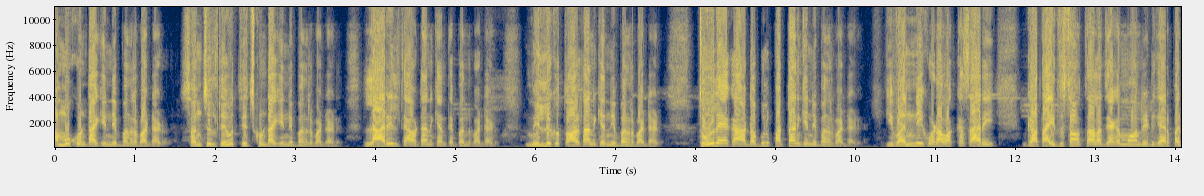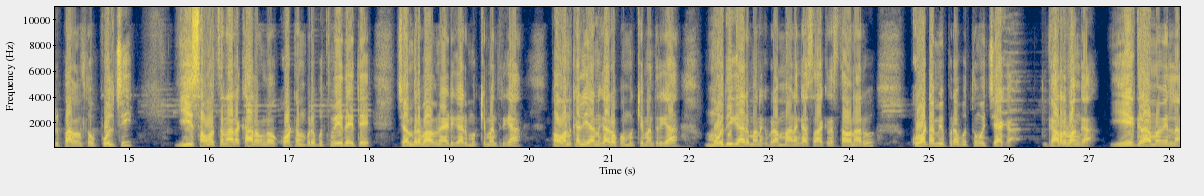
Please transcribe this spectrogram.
అమ్ముకుంటాకి ఎన్ని ఇబ్బందులు పడ్డాడు? సంచులు తెవు తెచ్చుకుంటాకి ఎన్ని ఇబ్బందులు పడ్డాడు? లారీలు తేవటానికి ఎంత ఇబ్బంది పడ్డాడు? మిల్లుకు తోలటానికి ఎన్ని ఇబ్బందులు పడ్డాడు? తోలేక ఆ డబ్బులు పట్టడానికి ఎన్ని ఇబ్బందులు పడ్డాడు? ఇవన్నీ కూడా ఒక్కసారి గత ఐదు సంవత్సరాల జగన్మోహన్ రెడ్డి గారి పరిపాలనతో పోల్చి ఈ సంవత్సరాల కాలంలో కూటమి ప్రభుత్వం ఏదైతే చంద్రబాబు నాయుడు గారు ముఖ్యమంత్రిగా పవన్ కళ్యాణ్ గారు ఉప ముఖ్యమంత్రిగా మోదీ గారు మనకు బ్రహ్మాండంగా సహకరిస్తా ఉన్నారు. కూటమి ప్రభుత్వం వచ్చాక గర్వంగా ఏ గ్రామం వెళ్ళినా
